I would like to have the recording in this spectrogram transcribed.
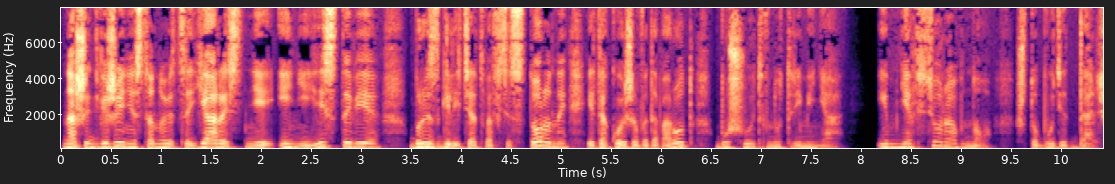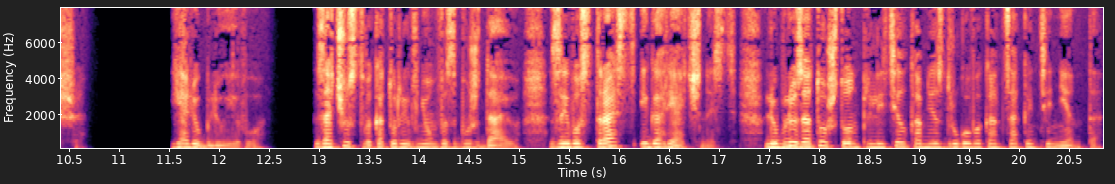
наши движения становятся яростнее и неистовее, брызги летят во все стороны, и такой же водоворот бушует внутри меня и мне все равно, что будет дальше. Я люблю его, за чувства, которые в нем возбуждаю, за его страсть и горячность. Люблю за то, что он прилетел ко мне с другого конца континента,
